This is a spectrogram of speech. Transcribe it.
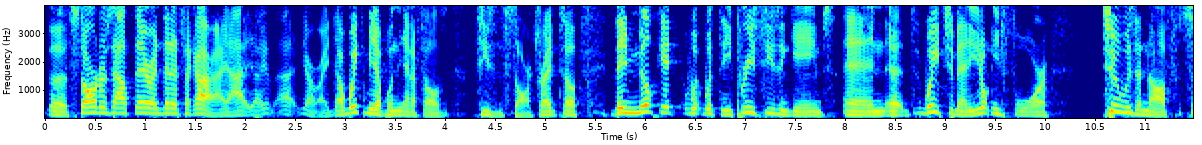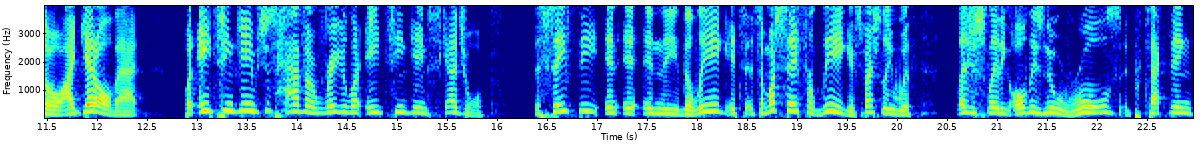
the starters out there, and then it's like, all right, I, I, I, all right, wake me up when the NFL season starts, right? So they milk it with, with the preseason games, and uh, way too many. You don't need four. Two is enough. So I get all that, but 18 games, just have a regular 18 game schedule the safety in, in, in, the, the league, it's, it's a much safer league, especially with legislating all these new rules protecting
